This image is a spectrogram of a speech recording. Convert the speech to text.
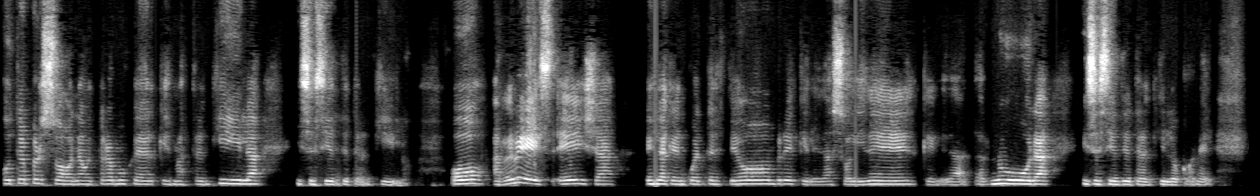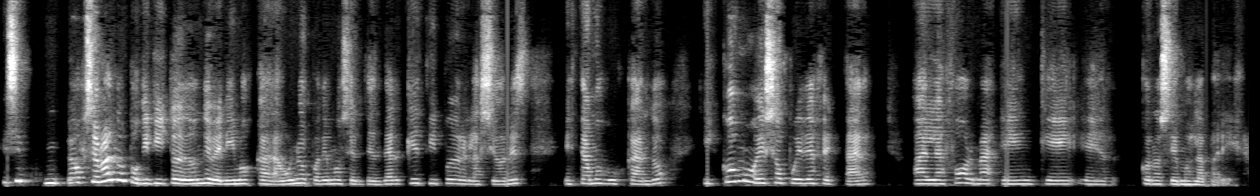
otra persona, otra mujer que es más tranquila y se siente tranquilo. O al revés, ella es la que encuentra este hombre que le da solidez, que le da ternura y se siente tranquilo con él. observando un poquitito de dónde venimos cada uno, podemos entender qué tipo de relaciones estamos buscando y cómo eso puede afectar a la forma en que eh, conocemos la pareja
